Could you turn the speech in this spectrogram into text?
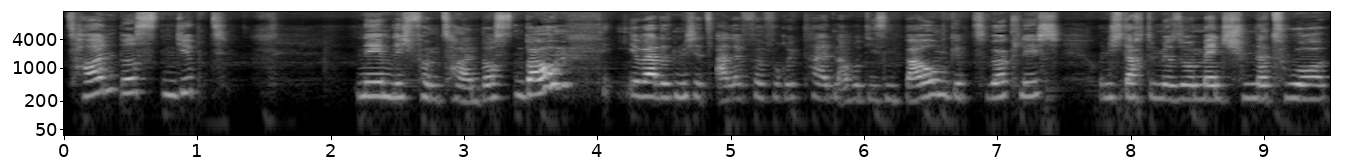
Zahnbürsten gibt. Nämlich vom Zahnbürstenbaum. Ihr werdet mich jetzt alle für verrückt halten, aber diesen Baum gibt es wirklich. Und ich dachte mir so, Mensch, Natur,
